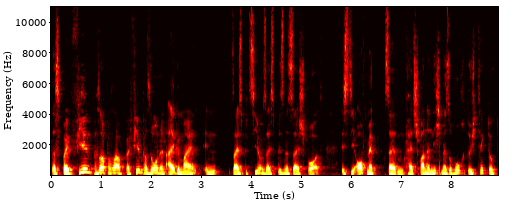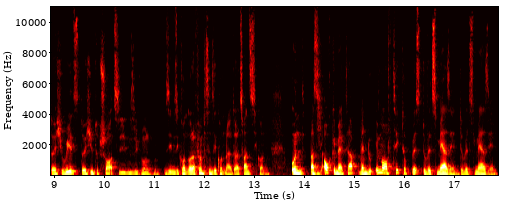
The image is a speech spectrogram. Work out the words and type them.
Dass bei vielen, pass auf, pass auf, bei vielen Personen allgemein, in, sei es Beziehung, sei es Business, sei es Sport, ist die Aufmerksamkeitsspanne nicht mehr so hoch durch TikTok, durch Reels, durch YouTube Shorts. Sieben Sekunden. 7 Sekunden oder 15 Sekunden halt oder 20 Sekunden. Und was ich auch gemerkt habe, wenn du immer auf TikTok bist, du willst mehr sehen, du willst mehr sehen.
